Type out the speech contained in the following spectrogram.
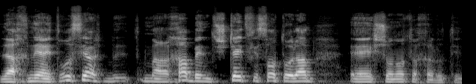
להכניע את רוסיה, מערכה בין שתי תפיסות עולם אה, שונות לחלוטין.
